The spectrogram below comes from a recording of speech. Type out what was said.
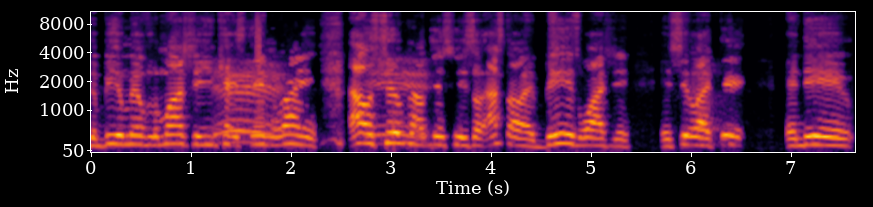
the BMF Lamar shit. You can't stand the Yeah. rain. I was tripping out this shit, so I started binge watching and shit like that. And then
